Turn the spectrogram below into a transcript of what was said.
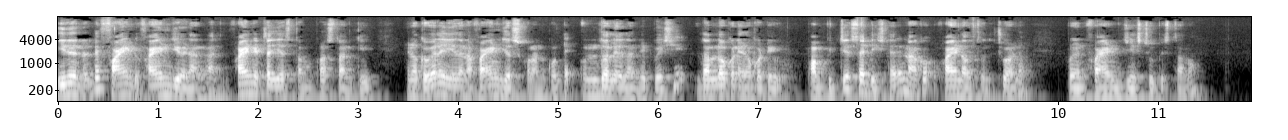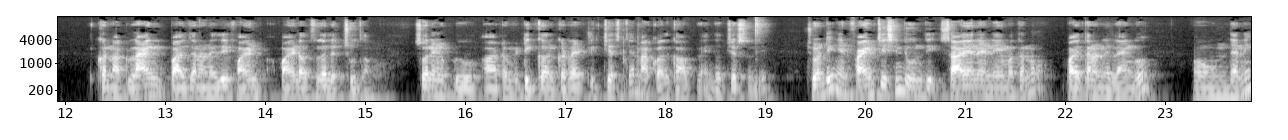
ఇదేంటంటే ఫైండ్ ఫైండ్ చేయడం కానీ. ఫైండ్ ఎట్లా చేస్తాం ప్రస్తుతానికి? నేను ఒకవేళ ఏదైనా ఫైండ్ చేసుకోవాలనుకుంటే ఉందో లేదని చెప్పేసి దానిలోకి నేను ఒకటి పంపించేస్తే డిక్షనరీ నాకు ఫైండ్ అవుతుంది. చూడండి. ఇప్పుడు నేను ఫైండ్ చేసి చూపిస్తాను. ఇక్కడ నాకు లాంగ్ పైథాన్ అనేది ఫైండ్ ఫైండ్ అవుతుందో లేదు చూద్దాం. సో నేను ఇప్పుడు ఆటోమేటిక్గా ఇక్కడ రైట్ క్లిక్ చేస్తే నాకు అది కాపీ అయింది వచ్చేస్తుంది. చూడండి నేను ఫైండ్ చేసింది ఉంది. సాయి అనే నేమ్ అతను పైథాన్ అనే ల్యాంగ్ ఉందని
